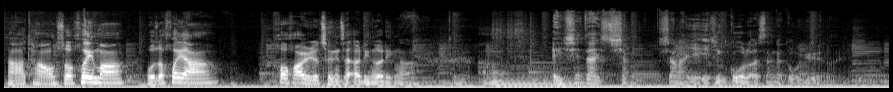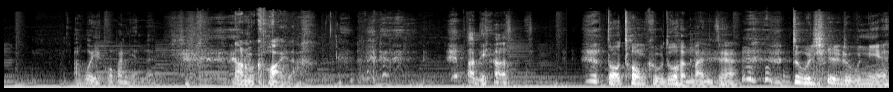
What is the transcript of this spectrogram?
然后他说会吗？我说会啊，后花园就成立在二零二零啊。对。啊。哎、现在想想来也已经过了三个多月了、哎啊，我也过半年了，哪有那么快啦？到底要多痛苦、多很慢这样 度日如年？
